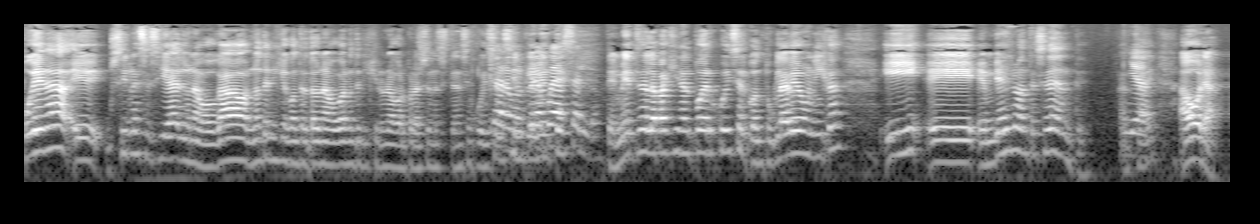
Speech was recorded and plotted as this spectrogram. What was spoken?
pueda, eh, sin necesidad de un abogado, no tenés que contratar a un abogado, no tenés que ir a una corporación de asistencia judicial, Claro, simplemente te metes a la página del Poder Judicial con tu clave única y eh, envías los antecedentes. Ahora,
